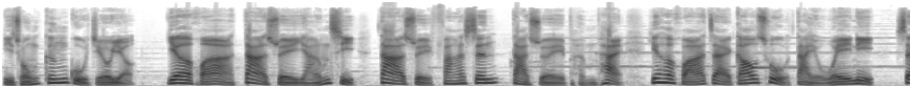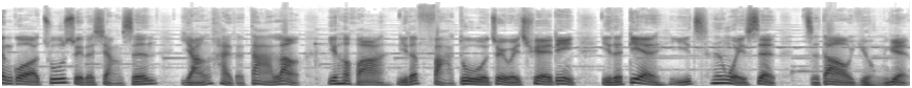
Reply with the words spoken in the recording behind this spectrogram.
你从亘古就有。耶和华大水扬起，大水发生，大水澎湃。耶和华在高处大有威力，胜过珠水的响声，洋海的大浪。耶和华，你的法度最为确定，你的殿以称为圣，直到永远。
